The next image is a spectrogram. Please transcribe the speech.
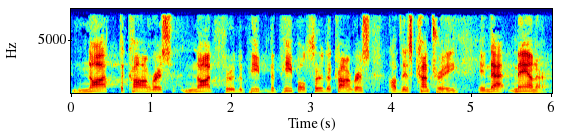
not the Congress, not through the, pe- the people, through the Congress of this country in that manner.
